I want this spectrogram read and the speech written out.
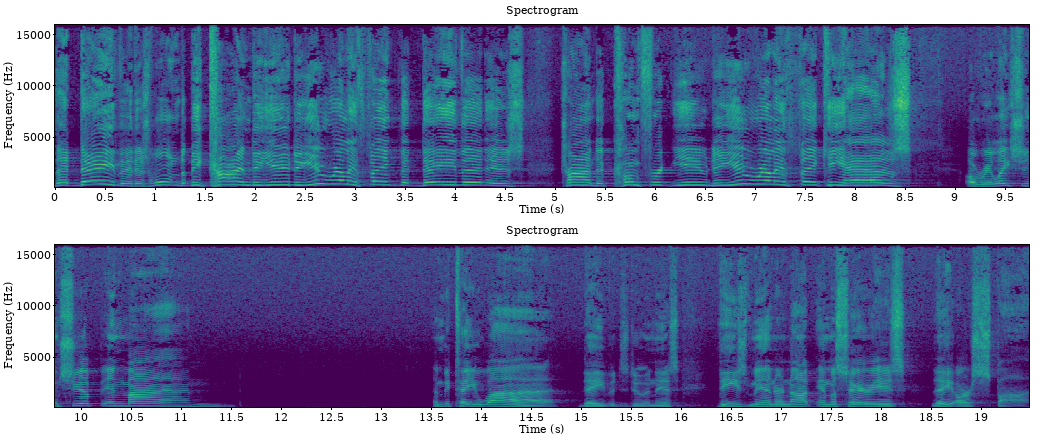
that David is wanting to be kind to you? Do you really think that David is trying to comfort you? Do you really think he has a relationship in mind? Let me tell you why David's doing this. These men are not emissaries, they are spies.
